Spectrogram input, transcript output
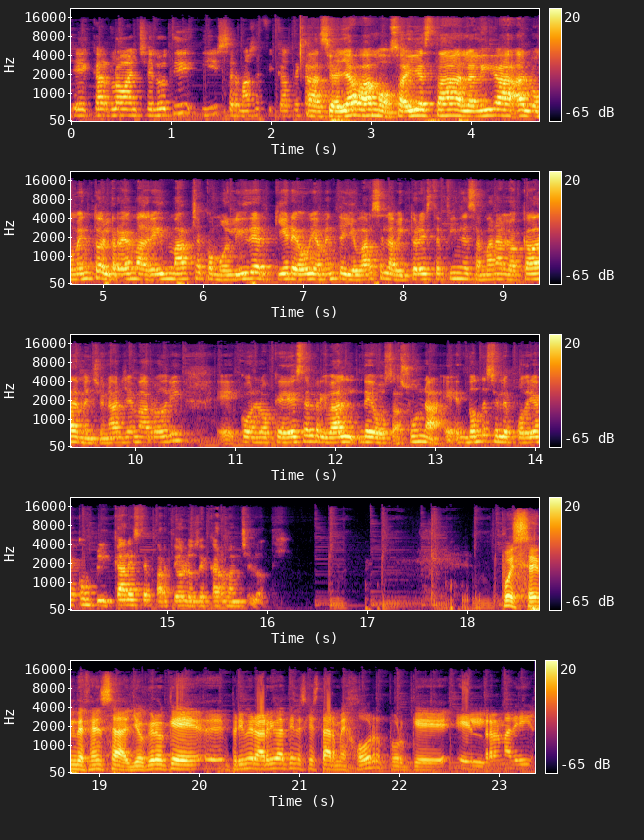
eh, Carlo Ancelotti y ser más eficaz de cara. Hacia allá vamos, ahí está la liga al momento, el Real Madrid marcha como líder, quiere obviamente llevarse la victoria este fin de semana, lo acaba de mencionar Gemma Rodri, eh, con lo que es el rival de Osasuna, ¿en dónde se le podría complicar este partido a los de Carlo Ancelotti? Pues en defensa, yo creo que eh, primero arriba tienes que estar mejor porque el Real Madrid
